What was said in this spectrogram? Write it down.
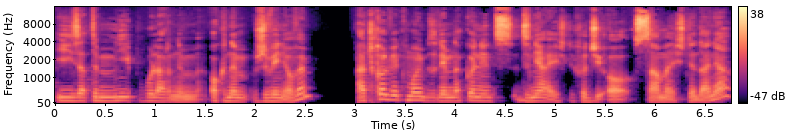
i za tym mniej popularnym oknem żywieniowym. Aczkolwiek moim zdaniem na koniec dnia, jeśli chodzi o same śniadania,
